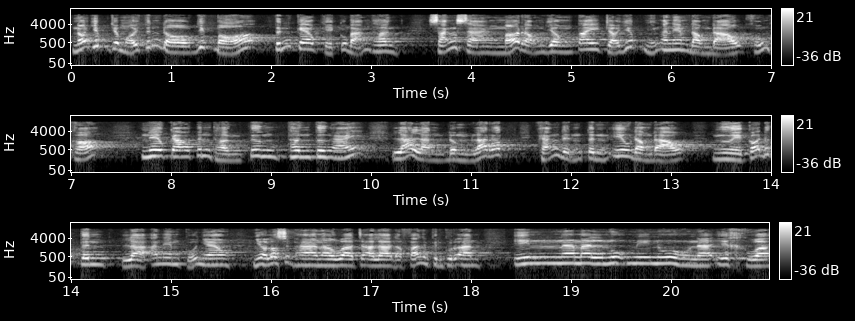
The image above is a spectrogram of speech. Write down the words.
Nó giúp cho mỗi tín đồ dứt bỏ tính keo kiệt của bản thân, sẵn sàng mở rộng vòng tay trợ giúp những anh em đồng đạo khốn khó, nêu cao tinh thần tương thân tương ái, lá lành đùm lá rách khẳng định tình yêu đồng đạo. Người có đức tin là anh em của nhau. Như Allah subhanahu wa ta'ala đã phán trong kinh Quran, innamal mu'minuna ikhwa.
